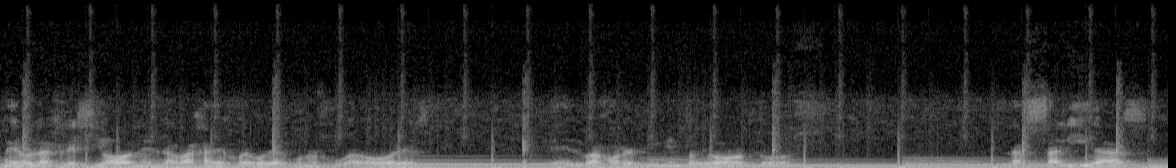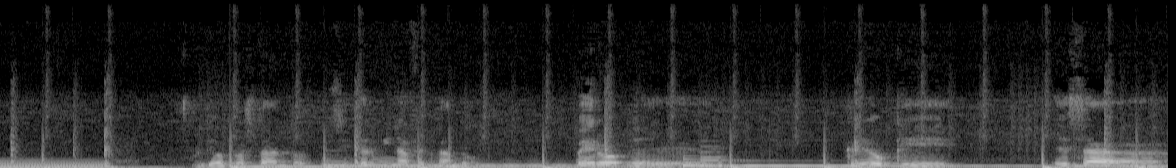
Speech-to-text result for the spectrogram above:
pero las lesiones la baja de juego de algunos jugadores bajo rendimiento de otros, las salidas de otros tantos, pues sí termina afectando. Pero eh, creo que esa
